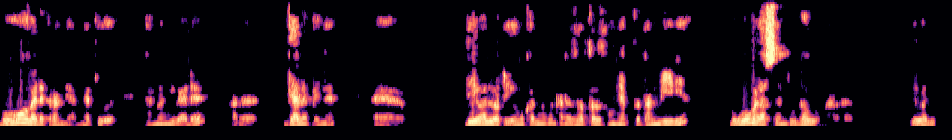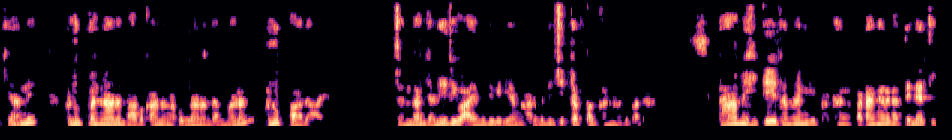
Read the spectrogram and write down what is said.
බොහෝ වැඩ කරන්න යන්නේ නැතුව තමන්ගේ වැඩ අර ගැළපෙන දේවල් වලට යොමු කරනකොට අර සතර සම්‍යක් ප්‍රතන් වීර්ය බොහෝ ලස්සනට උදව් කරනවා. ඒ වගේ කියන්නේ අනුප්පන්නාන පාපකානං අකුසලානං ධම්මානං අනුපාදාය. චන්දං ජනේති වායමති විරියං ආරබති චිත්තප්පක් ගන්නාදී පද. තාම හිතේ තමන්ගේ පටන් අරගත්තේ නැති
